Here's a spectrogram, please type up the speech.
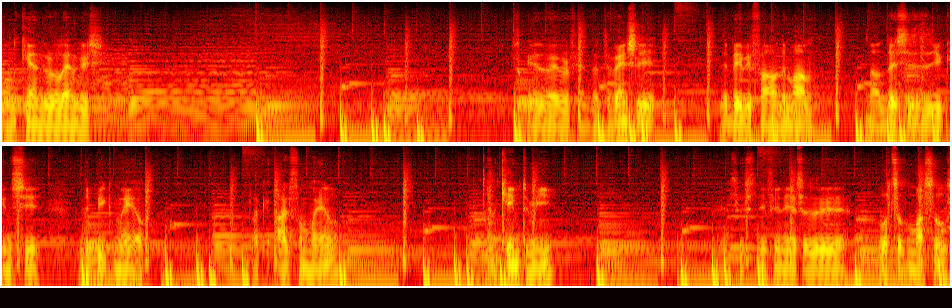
on kangaroo language but eventually the baby found the mom. Now this is as you can see the big male like alpha male. And came to me. It's a sniffing yes really lots of muscles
